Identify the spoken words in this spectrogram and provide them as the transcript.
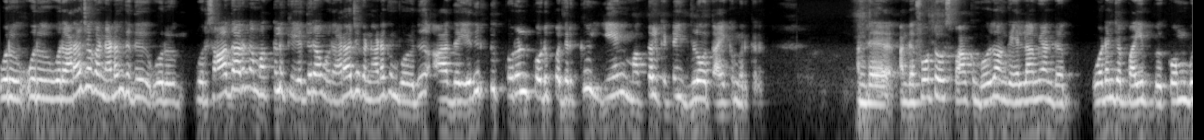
ஒரு ஒரு ஒரு அராஜகம் நடந்தது. ஒரு ஒரு சாதாரண மக்களுக்கு எதிராக ஒரு அராஜகம் நடக்கும்பொழுது அதை எதிர்த்து குரல் கொடுப்பதற்கு ஏன் மக்கள் கிட்ட இவ்வளோ தயக்கம் இருக்குது அந்த அந்த போட்டோஸ் பார்க்கும்போது அங்கே எல்லாமே அந்த உடஞ்ச பைப்பு கொம்பு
